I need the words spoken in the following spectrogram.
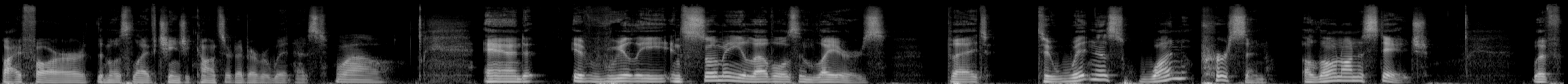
by far the most life changing concert I've ever witnessed. Wow. And it really, in so many levels and layers, but to witness one person alone on a stage with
